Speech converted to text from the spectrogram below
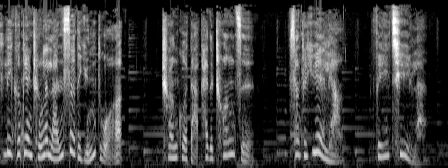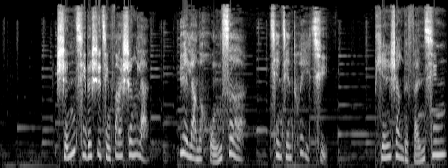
立刻变成了蓝色的云朵，穿过打开的窗子，向着月亮飞去了。神奇的事情发生了，月亮的红色渐渐褪去，天上的繁星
